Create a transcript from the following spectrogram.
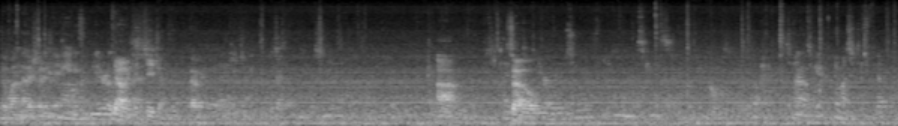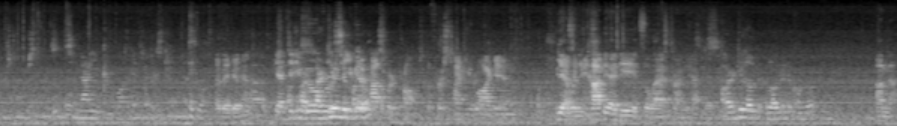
the one that I put into Andy's computer? No, one into. Okay. Um, So, So now it's good. It must have the first time for some. So now you can log in by just doing It this. will. are they good? Yeah, did you go over, so you the get a password prompt the first time you log in? Yeah, when you copy ID, it's the last time you have to. aren't you logged, logged into Condor? I'm not.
